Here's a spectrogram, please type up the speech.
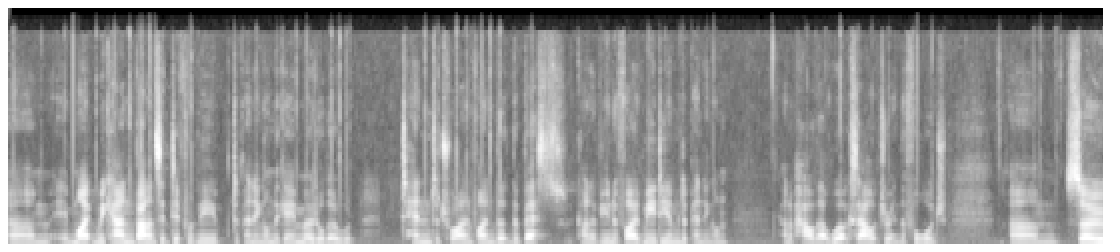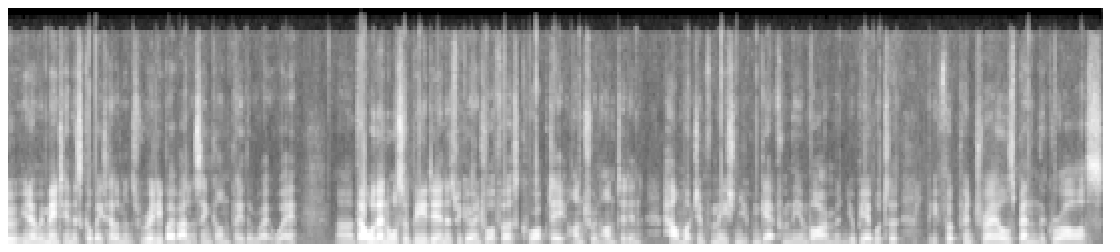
Um, it might, we can balance it differently depending on the game mode, although we would tend to try and find the, the best kind of unified medium depending on kind of how that works out during the forge. Um, so, you know, we maintain the skill-based elements really by balancing gunplay the right way. Uh, that will then also bleed in as we go into our first core update, Hunter and Hunted, in how much information you can get from the environment. You'll be able to leave footprint trails, bend the grass,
